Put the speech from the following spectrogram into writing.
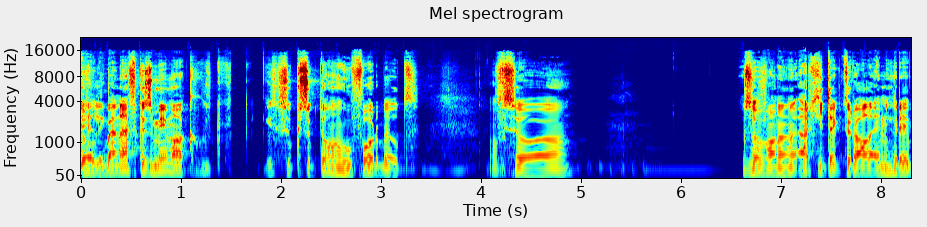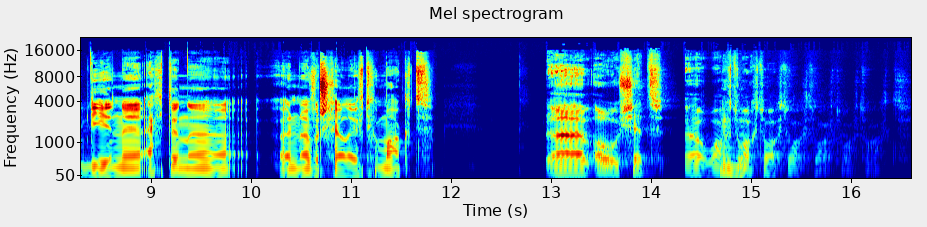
even, ik ben even mee, maar ik, ik zoek, zoek toch een goed voorbeeld. Of zo, eh, zo van een architecturale ingreep die een, eh, echt een, eh, een eh, verschil heeft gemaakt. Eh, oh shit. Eh, wacht, Mhm. wacht, wacht, wacht, wacht, wacht, wacht.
